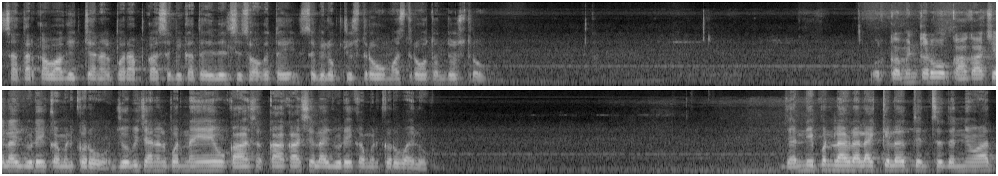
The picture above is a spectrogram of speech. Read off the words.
सातारका वाघ एक चैनल पर आपका सभी का तहे दिल से स्वागत है। सभी लोग चुस्त रहो मस्त रहो तंदुरुस्त रहो। और कमेंट करो कहाँ कहाँ से लाइव जुड़े कमेंट करो। जो भी चैनल पर नए है वो कहाँ कहाँ कहाँ से लाइव जुड़े कमेंट करो भाई लोग। ज्यांनी पण लाईव्हला लाईक केलं त्यांचं धन्यवाद.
